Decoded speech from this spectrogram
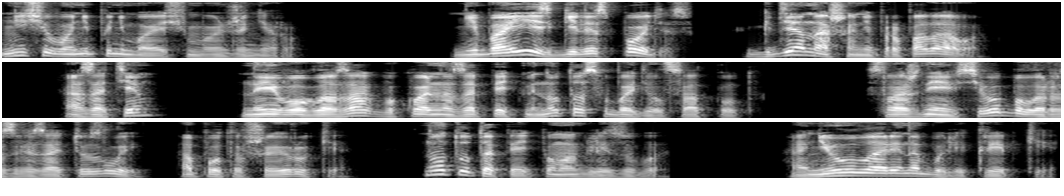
ничего не понимающему инженеру. «Не боись, Гелисподис, где наша не пропадала?» А затем на его глазах буквально за пять минут освободился от пут. Сложнее всего было развязать узлы, опутавшие руки, но тут опять помогли зубы. Они у Ларина были крепкие.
